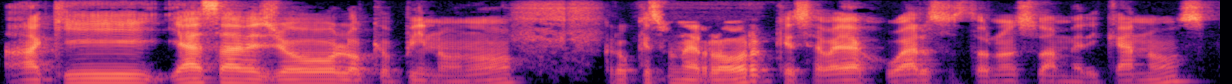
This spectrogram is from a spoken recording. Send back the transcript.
aquí ya sabes yo lo que opino, ¿no? Creo que es un error que se vaya a jugar esos torneos sudamericanos.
